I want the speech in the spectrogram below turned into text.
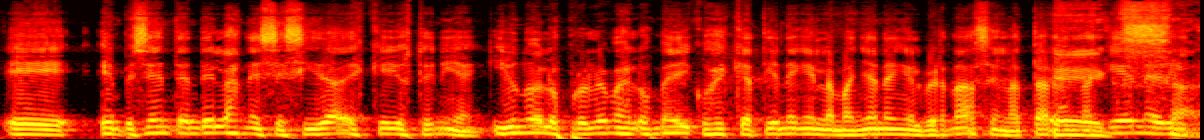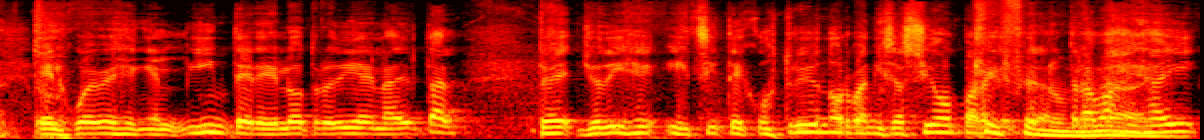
eh, empecé a entender las necesidades que ellos tenían. Y uno de los problemas de los médicos es que atienden en la mañana en el Bernays, en la tarde en la Kennedy, el jueves en el Inter, el otro día en la del tal. Entonces yo dije, ¿y si te construye una urbanización para Qué que fenomenal. trabajes ahí?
